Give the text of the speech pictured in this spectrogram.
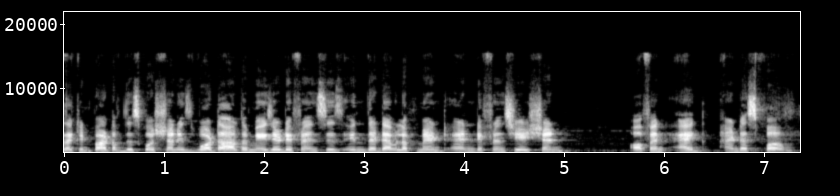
Second part of this question is what are the major differences in the development and differentiation of an egg and a sperm?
